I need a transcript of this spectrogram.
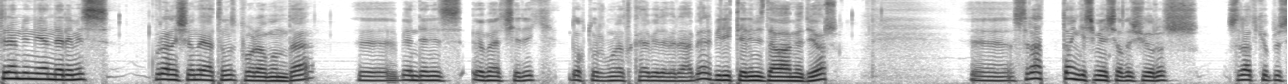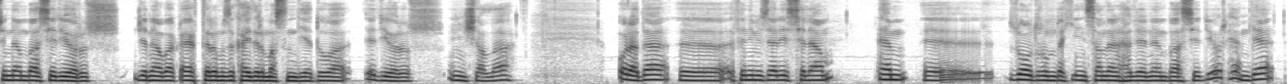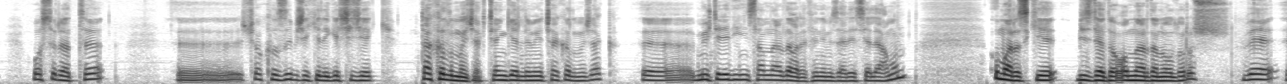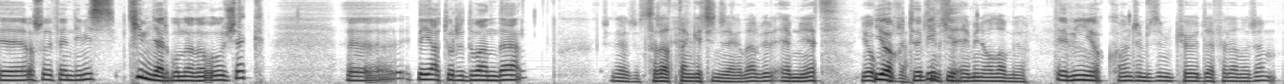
Muhterem dinleyenlerimiz, Kur'an Işığında Hayatımız programında e, bendeniz Ömer Çelik, Doktor Murat Kaybe ile beraber birlikteliğimiz devam ediyor. E, sırattan geçmeye çalışıyoruz. Sırat Köprüsü'nden bahsediyoruz. Cenab-ı Hak ayaklarımızı kaydırmasın diye dua ediyoruz inşallah. Orada e, Efendimiz Aleyhisselam hem e, zor durumdaki insanların hallerinden bahsediyor hem de o sıratı e, çok hızlı bir şekilde geçecek, takılmayacak, çengellemeye çakılmayacak e, müjdelediği insanlar da var Efendimiz Aleyhisselam'ın. Umarız ki bizler de onlardan oluruz ve e, Resul Efendimiz kimler bunlardan olacak? E, Beyat-ı Rıdvan'da sırattan geçinceye kadar bir emniyet yok, Yok, hocam. tabii Kimse ki. emin olamıyor. emin yok. Onun için bizim köyde falan hocam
